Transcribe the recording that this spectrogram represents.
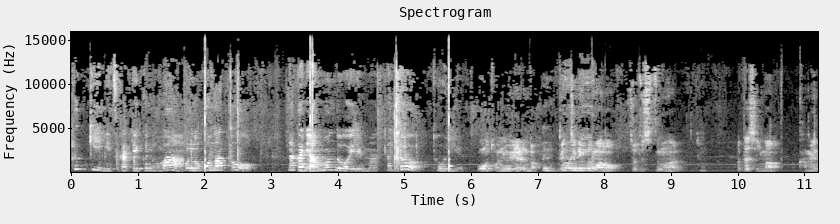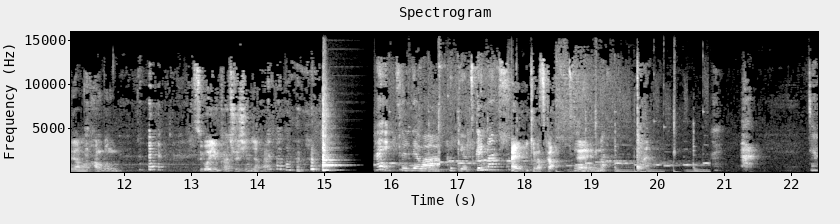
クッキーに使っていくのはこの粉と中にアーモンドを入れます。あと豆乳。お豆乳入れるんだ、うんめっちゃ豆乳健康あのちょっと質問ある、私今仮面であの半分 すごい床中心じゃない？はいそれではクッキーを作ります。はい行きますか。せーの。じゃん。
